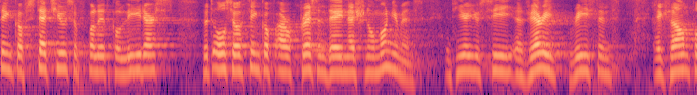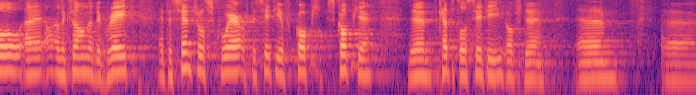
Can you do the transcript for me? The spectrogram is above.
think of statues of political leaders, but also think of our present day national monuments. And here you see a very recent example, uh, Alexander the Great at the central square of the city of Skopje, the capital city of the um, uh,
